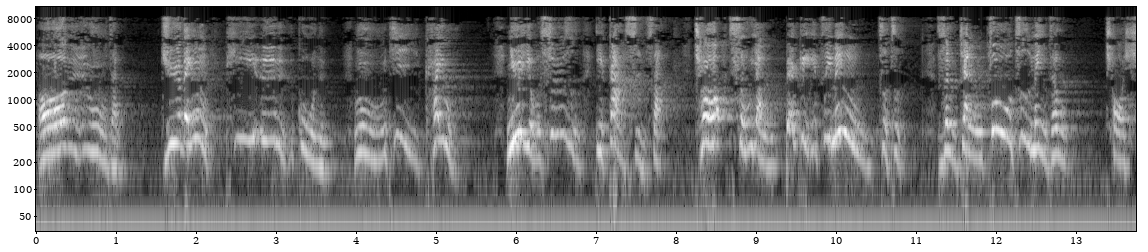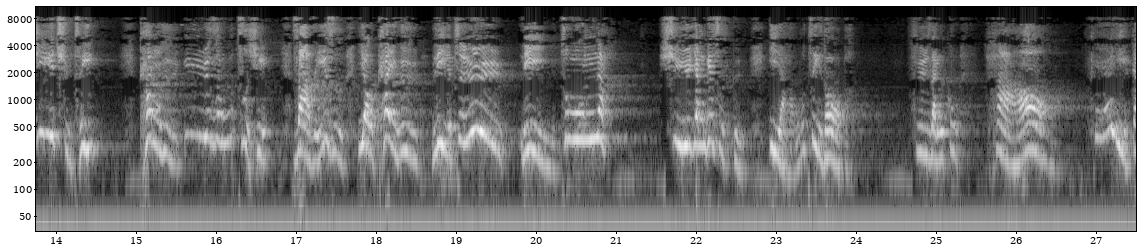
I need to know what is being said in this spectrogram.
恶语无人。决定偏安过女，无计开悟。女有数日一家受杀，巧收养百给之名之子，如将阻止民族，巧先去催，抗日玉如之先，然才是要开悟立志立忠啊！宣扬的是个要知道吧？夫人哥好。这一个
